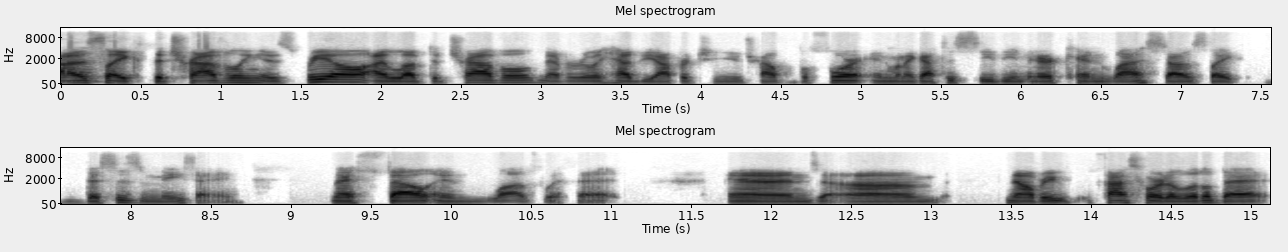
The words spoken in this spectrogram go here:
I was like, the traveling is real. I love to travel. Never really had the opportunity to travel before. And when I got to see the American West, I was like, this is amazing. And I fell in love with it. And um, now, re- fast forward a little bit,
